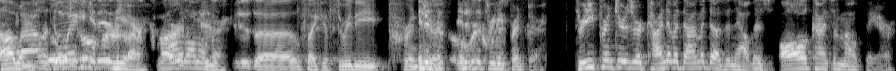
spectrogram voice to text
Oh wow, that's the only way I can get in here. Roll it on over. Is, is a looks like a 3D printer. It is a, it is a 3D printer. 3D printers are kind of a dime a dozen now. There's all kinds of them out there.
